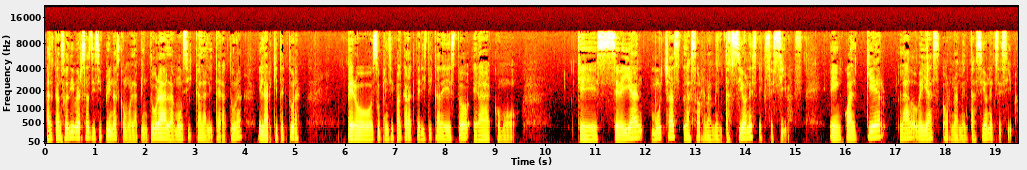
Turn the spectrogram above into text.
alcanzó diversas disciplinas como la pintura, la música, la literatura y la arquitectura pero su principal característica de esto era como que se veían muchas las ornamentaciones excesivas. En cualquier lado veías ornamentación excesiva.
